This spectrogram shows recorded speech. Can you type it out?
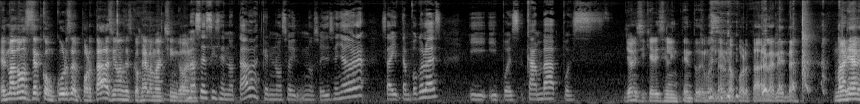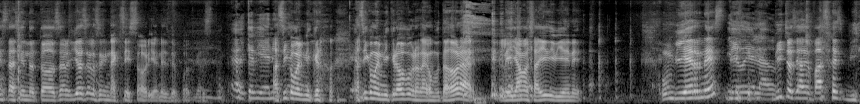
Es más, vamos a hacer concurso de portadas y vamos a escoger la más chingona. No sé si se notaba que no soy, no soy diseñadora, Said tampoco lo es. Y, y pues Canva, pues Yo ni siquiera hice el intento de mandar una portada, la neta. Mariana está haciendo todo, solo, yo solo soy un accesorio en este podcast. el que viene. Así como el micro, así como el micrófono, la computadora, le llamas ahí y viene. Un viernes, Y helado. dicho sea de paso, es vi-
